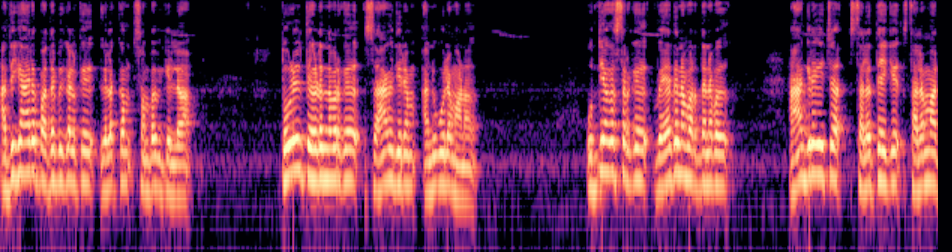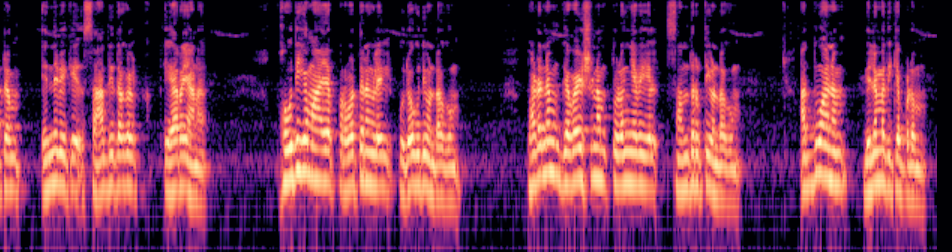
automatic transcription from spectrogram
അധികാര പദവികൾക്ക് ഇളക്കം സംഭവിക്കില്ല. തൊഴിൽ തേടുന്നവർക്ക് സാഹചര്യം അനുകൂലമാണ്. ഉദ്യോഗസ്ഥർക്ക് വേതന വർധനവ് ആഗ്രഹിച്ച സ്ഥലത്തേക്ക് സ്ഥലം മാറ്റം എന്നിവയ്ക്ക് സാധ്യതകൾ ഏറെയാണ്. ഭൗതികമായ പ്രവർത്തനങ്ങളിൽ പുരോഗതി ഉണ്ടാകും. പഠനം ഗവേഷണം തുടങ്ങിയവയിൽ സംതൃപ്തി ഉണ്ടാകും. അധ്വാനം വിലമതിക്കപ്പെടും.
